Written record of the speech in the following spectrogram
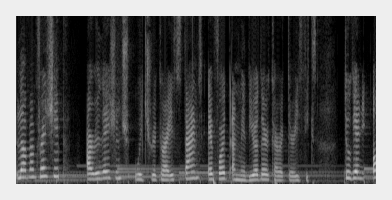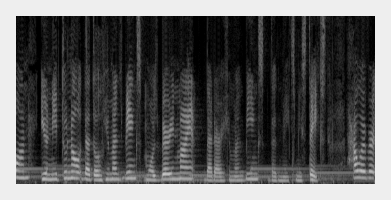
Love and friendship are relations which requires time, effort, and many other characteristics. To get on, you need to know that all human beings must bear in mind that are human beings that makes mistakes. However,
